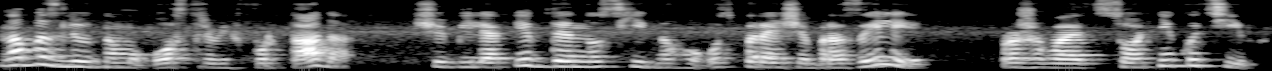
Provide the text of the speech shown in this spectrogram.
На безлюдному острові Фуртада, що біля південно-східного узбережжя Бразилії, проживають сотні котів.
